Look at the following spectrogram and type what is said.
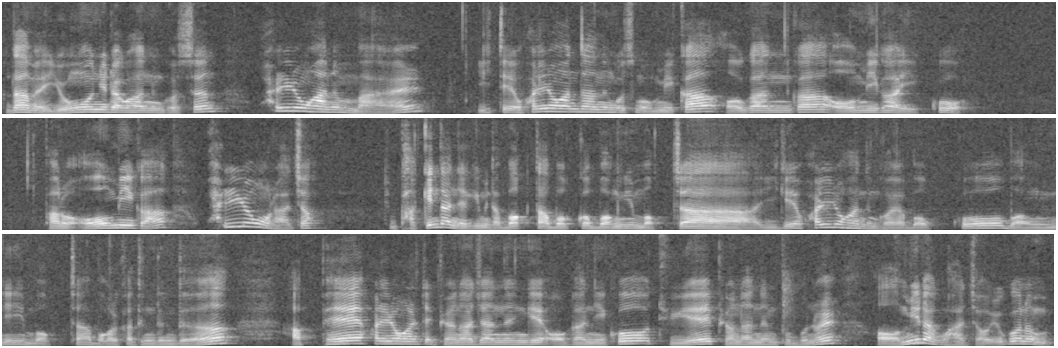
그 다음에 용언이라고 하는 것은 활용하는 말. 이때 활용한다는 것은 뭡니까? 어간과 어미가 있고, 바로 어미가 활용을 하죠. 좀 바뀐다는 얘기입니다. 먹다, 먹고, 먹니, 먹자. 이게 활용하는 거예요. 먹고, 먹니, 먹자, 먹을까 등등등. 앞에 활용할 때 변하지 않는 게 어간이고, 뒤에 변하는 부분을 어미라고 하죠. 이거는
